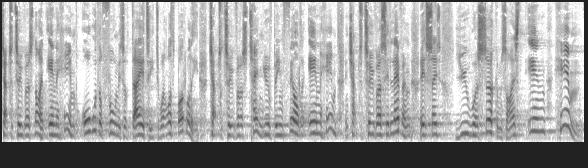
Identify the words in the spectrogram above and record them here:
Chapter 2, verse 9, in him all the fullness of deity dwelleth bodily. Chapter 2, verse 10, you have been filled in him. In chapter 2, verse 11, it says, you were circumcised in him.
